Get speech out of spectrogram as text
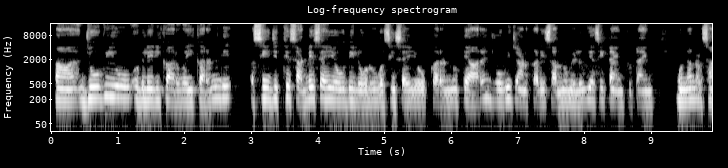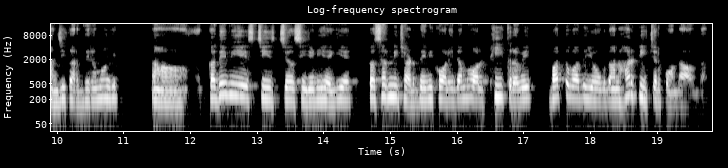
ਤਾਂ ਜੋ ਵੀ ਉਹ ਅਗਲੇਰੀ ਕਾਰਵਾਈ ਕਰਨਗੇ, ਅਸੀਂ ਜਿੱਥੇ ਸਾਡੇ ਸਹਿਯੋਗ ਦੀ ਲੋੜ ਹੋ ਅਸੀਂ ਸਹਿਯੋਗ ਕਰਨ ਨੂੰ ਤਿਆਰ ਹਾਂ। ਜੋ ਵੀ ਜਾਣਕਾਰੀ ਸਾਨੂੰ ਮਿਲੂਗੀ, ਅਸੀਂ ਟਾਈਮ ਟੂ ਟਾਈਮ ਉਹਨਾਂ ਨਾਲ ਸਾਂਝੀ ਕਰਦੇ ਰਵਾਂਗੇ। ਤਾਂ ਕਦੇ ਵੀ ਇਸ ਚੀਜ਼ 'ਚ ਅਸੀਂ ਜਿਹੜੀ ਹੈਗੀ ਹੈ, ਕਸਰ ਨਹੀਂ ਛੱਡਦੇ ਵੀ ਕਾਲਜ ਦਾ ਮਾਹੌਲ ਠੀਕ ਰਵੇ। ਵੱਧ ਤੋਂ ਵੱਧ ਯੋਗਦਾਨ ਹਰ ਟੀਚਰ ਪਾਉਂਦਾ ਆਉਂਦਾ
